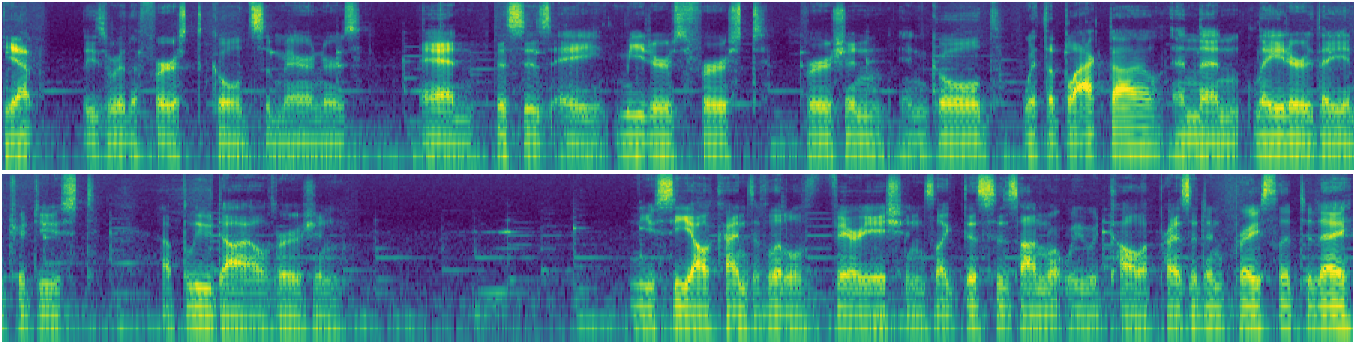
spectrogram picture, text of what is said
Yep, these were the first gold Submariners. And this is a meters first version in gold with a black dial, and then later they introduced a blue dial version. And You see all kinds of little variations, like this is on what we would call a president bracelet today,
